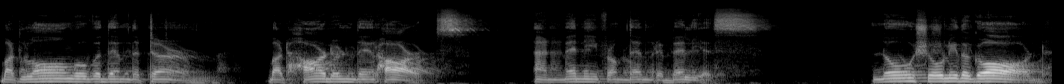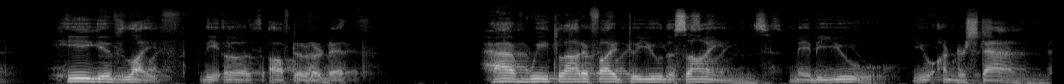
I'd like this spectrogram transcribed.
but long over them the term, but hardened their hearts, and many from them rebellious. Know surely the God, He gives life, the earth after her death. Have we clarified to you the signs? Maybe you, you understand.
